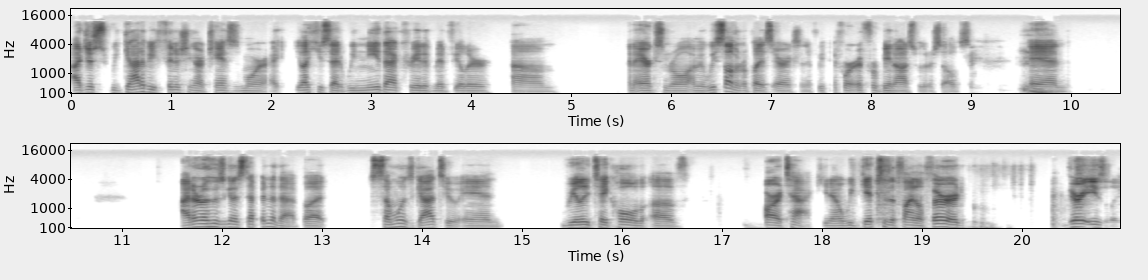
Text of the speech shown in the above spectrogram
I just we got to be finishing our chances more. I, like you said, we need that creative midfielder, um, an Eriksen role. I mean, we still haven't replaced Eriksen if we if we're if we're being honest with ourselves, and I don't know who's going to step into that, but someone's got to and really take hold of our attack. You know, we get to the final third very easily.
